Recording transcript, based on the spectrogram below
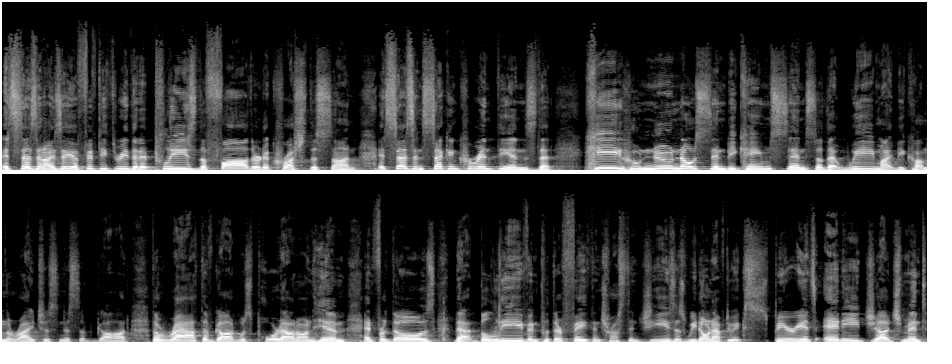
It says in Isaiah 53 that it pleased the Father to crush the Son. It says in 2 Corinthians that he who knew no sin became sin so that we might become the righteousness of God. The wrath of God was poured out on him. And for those that believe and put their faith and trust in Jesus, we don't have to experience any judgment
